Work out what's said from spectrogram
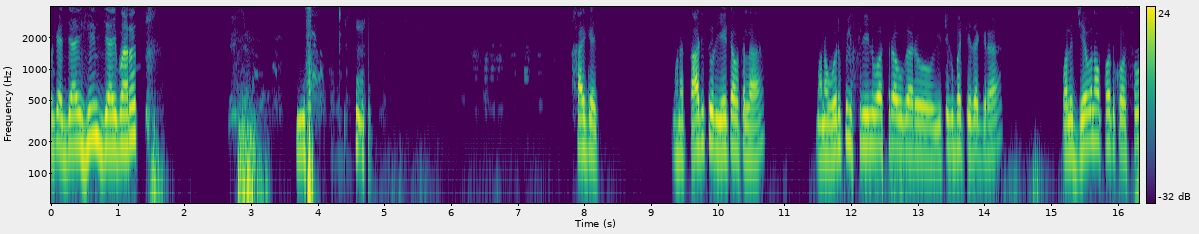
ఓకే జై హింద్ జై భారత్. హాయ్ గైస్ మన తాటితూరు ఏటవతల మన ఒరిపిలి శ్రీనివాసరావు గారు ఇటుక బట్టి దగ్గర వాళ్ళ జీవనోపాధి కోసం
